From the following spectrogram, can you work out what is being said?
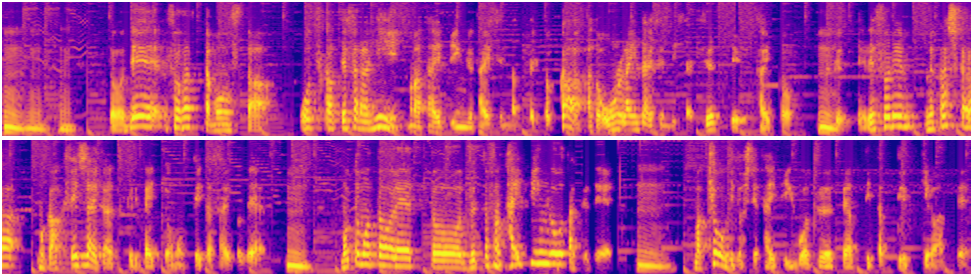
うんうんうん。そう。で、育ったモンスターを使ってさらに、まあ、タイピング対戦だったりとか、あとオンライン対戦できたりするっていうサイトをうん。作って、で、それ昔から、もう学生時代から作りたいと思っていたサイトで、うん。もともと俺、えっと、ずっとそのタイピングオタクで、うんまあ、競技としてタイピングをずっとやっていたっていう時があって、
